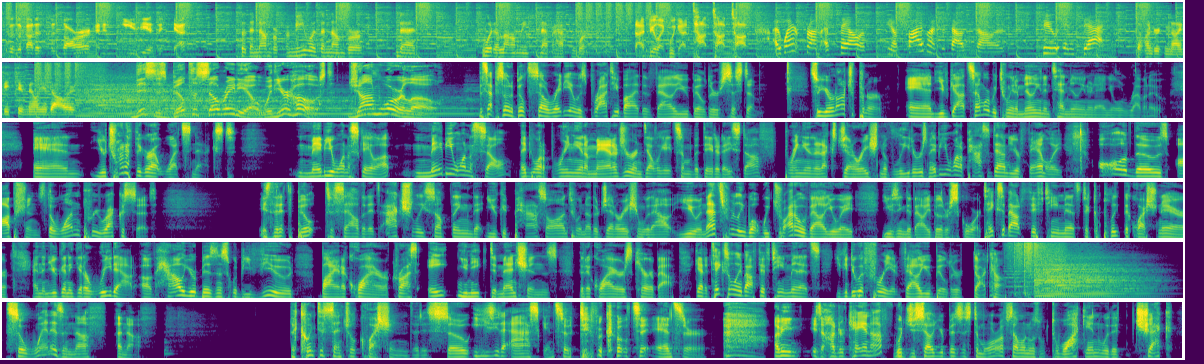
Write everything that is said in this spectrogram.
this was about as bizarre and as easy as it gets. So the number for me was a number that would allow me to never have to work. I feel like we got top, top, top. I went from a sale of, you know, $500,000 to in debt. $192 million. This is Built to Sell Radio with your host, John Warrillow. This episode of Built to Sell Radio is brought to you by the Value Builder System. So you're an entrepreneur and you've got somewhere between a million and 10 million in annual revenue. And you're trying to figure out what's next. Maybe you want to scale up. Maybe you want to sell. Maybe you want to bring in a manager and delegate some of the day to day stuff, bring in the next generation of leaders. Maybe you want to pass it down to your family. All of those options, the one prerequisite is that it's built to sell, that it's actually something that you could pass on to another generation without you. And that's really what we try to evaluate using the Value Builder score. It takes about 15 minutes to complete the questionnaire, and then you're going to get a readout of how your business would be viewed by an acquirer across eight unique dimensions that acquirers care about. Again, it takes only about 15 minutes. You can do it free at valuebuilder.com. So, when is enough enough? The quintessential question that is so easy to ask and so difficult to answer. I mean, is 100K enough? Would you sell your business tomorrow if someone was to walk in with a check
